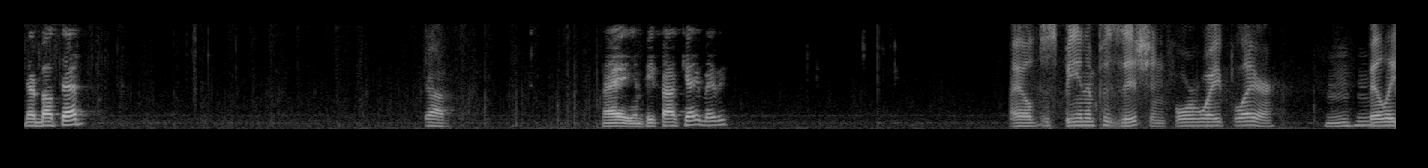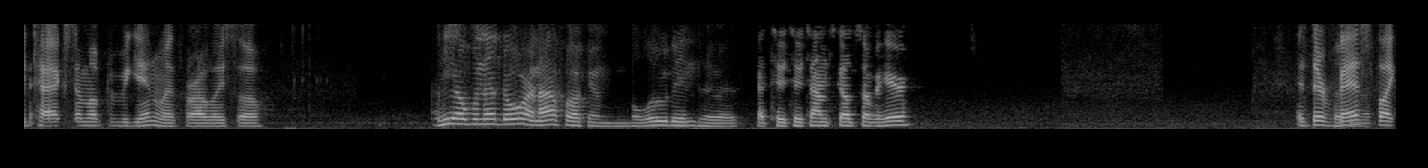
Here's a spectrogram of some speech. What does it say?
They're both dead. Job. Hey, MP5K, baby. I'll just be in a position, four-way player. Mm-hmm. Billy taxed him up to begin with, probably, so. He opened that door and I fucking blew into it. Got two two-time scopes over here. Is their vest, like,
